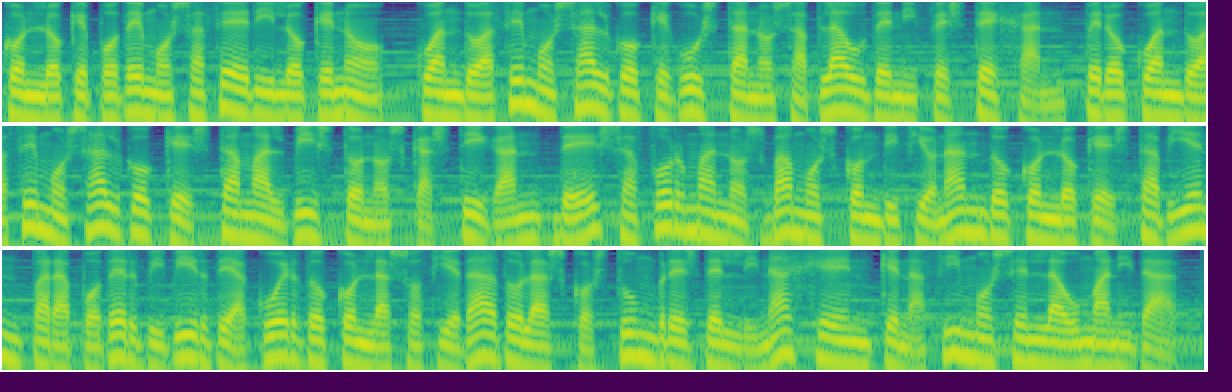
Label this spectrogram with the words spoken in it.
con lo que podemos hacer y lo que no, cuando hacemos algo que gusta nos aplauden y festejan, pero cuando hacemos algo que está mal visto nos castigan, de esa forma nos vamos condicionando con lo que está bien para poder vivir de acuerdo con la sociedad o las costumbres del linaje en que nacimos en la humanidad.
